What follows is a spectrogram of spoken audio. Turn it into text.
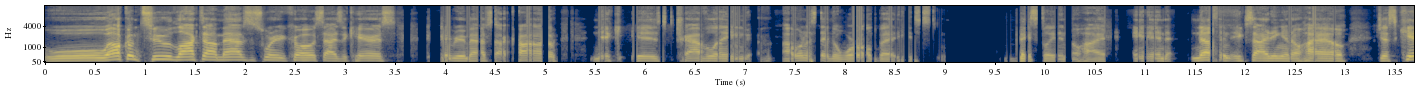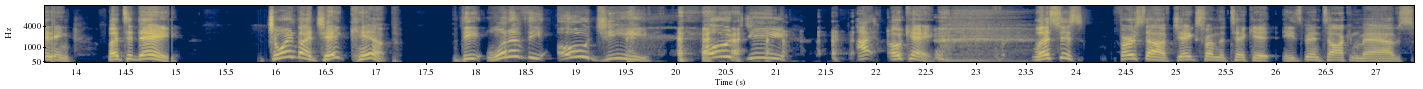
Welcome to Locked On Mavs. This is one of your co-hosts, Isaac Harris, contributormavs.com. Nick is traveling, I want to say the world, but he's basically in Ohio. And nothing exciting in Ohio. Just kidding. But today, joined by Jake Kemp, the one of the OG, OG. I okay. Let's just first off, Jake's from the ticket. He's been talking Mavs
